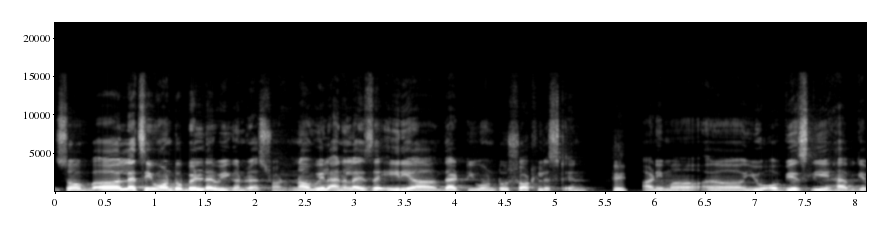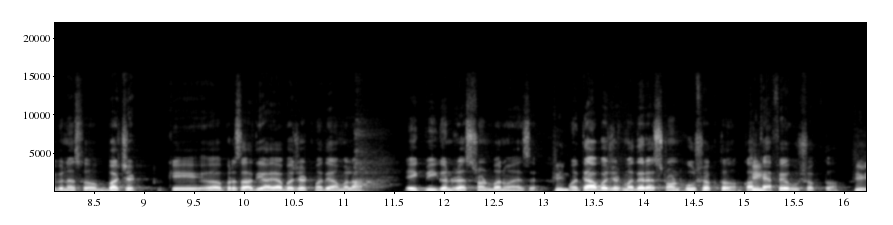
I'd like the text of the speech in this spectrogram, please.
So uh, let's say you want to build a vegan restaurant. Now we'll analyze the area that you want to shortlist in. आणि मग you obviously have given us a budget की प्रसाद या या बजेटमध्ये आम्हाला एक विगन रेस्टॉरंट बनवायचं आहे. मग त्या बजेटमध्ये रेस्टॉरंट होऊ शकतं का कॅफे होऊ शकतं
